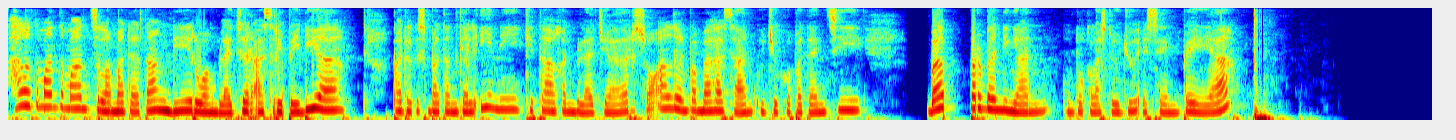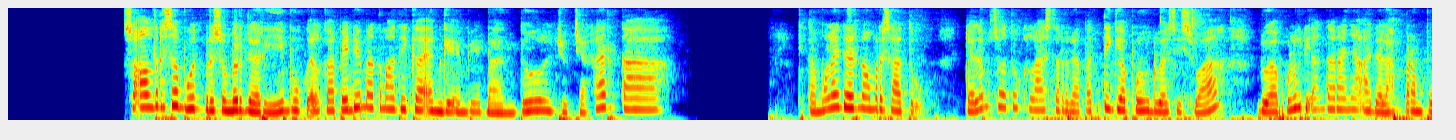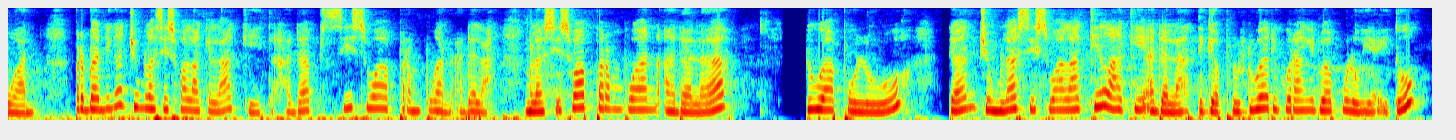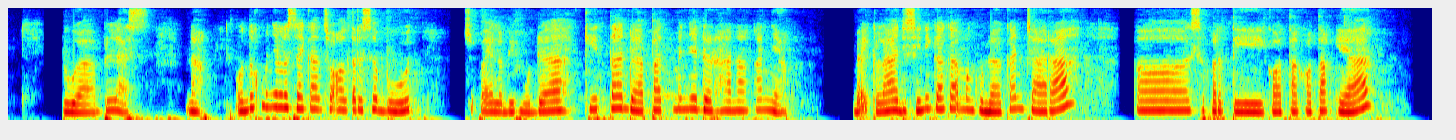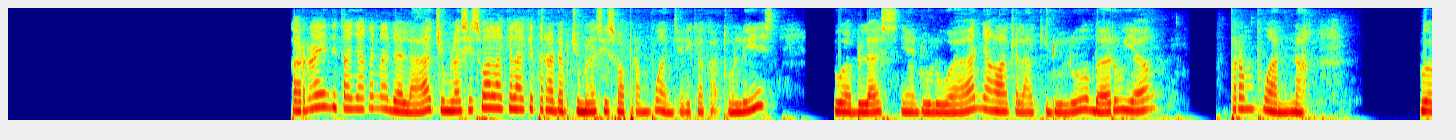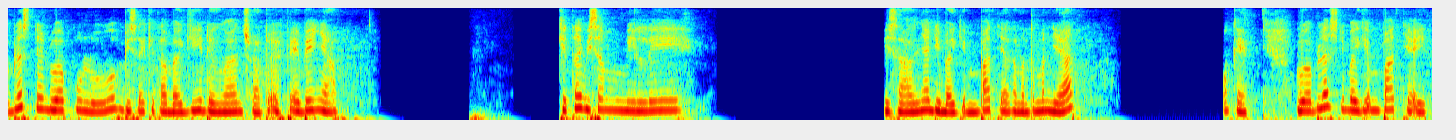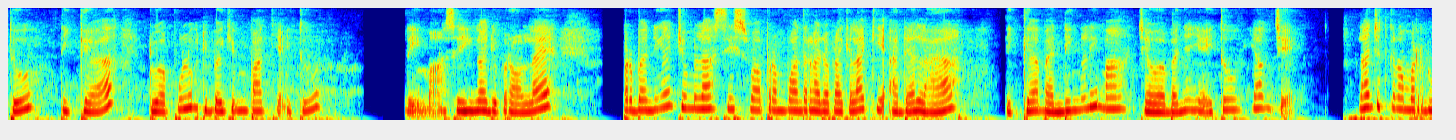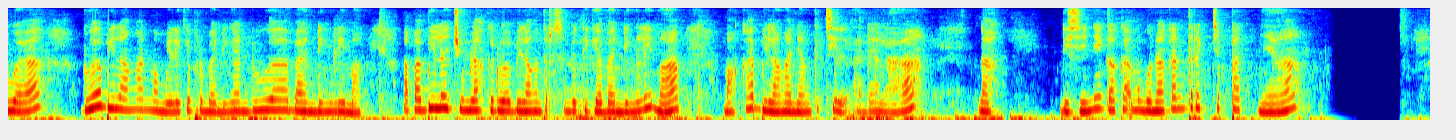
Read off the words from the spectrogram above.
Halo teman-teman, selamat datang di ruang belajar Asripedia. Pada kesempatan kali ini, kita akan belajar soal dan pembahasan uji kompetensi bab perbandingan untuk kelas 7 SMP ya. Soal tersebut bersumber dari buku LKPD Matematika MGMP Bantul, Yogyakarta. Kita mulai dari nomor 1. Dalam suatu kelas terdapat 32 siswa, 20 di antaranya adalah perempuan. Perbandingan jumlah siswa laki-laki terhadap siswa perempuan adalah jumlah siswa perempuan adalah 20 dan jumlah siswa laki-laki adalah 32 dikurangi 20 yaitu 12. Nah, untuk menyelesaikan soal tersebut supaya lebih mudah, kita dapat menyederhanakannya. Baiklah, di sini kakak menggunakan cara uh, seperti kotak-kotak ya. Karena yang ditanyakan adalah jumlah siswa laki-laki terhadap jumlah siswa perempuan. Jadi kakak tulis 12-nya duluan, yang laki-laki dulu, baru yang perempuan. Nah, 12 dan 20 bisa kita bagi dengan suatu FPB-nya. Kita bisa memilih misalnya dibagi 4 ya teman-teman ya. Oke, 12 dibagi 4 yaitu 3, 20 dibagi 4 yaitu 5. Sehingga diperoleh perbandingan jumlah siswa perempuan terhadap laki-laki adalah 3 banding 5. Jawabannya yaitu yang C. Lanjut ke nomor 2. Dua bilangan memiliki perbandingan 2 banding 5. Apabila jumlah kedua bilangan tersebut 3 banding 5, maka bilangan yang kecil adalah Nah, di sini kakak menggunakan trik cepatnya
